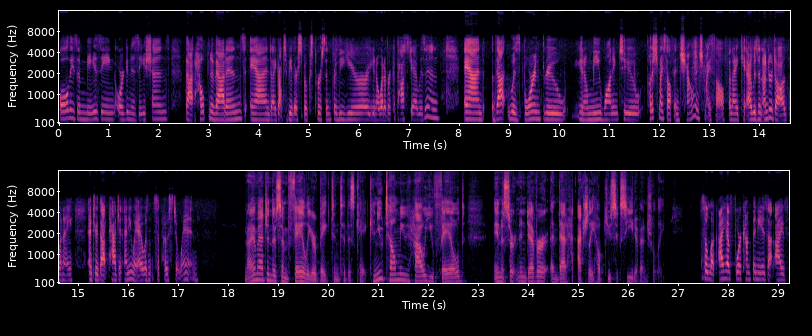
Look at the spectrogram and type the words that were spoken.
all these amazing organizations that help Nevadans, and I got to be their spokesperson for the year, you know, whatever capacity I was in. And that was born through, you know, me wanting to push myself and challenge myself. And I, I was an underdog when I entered that pageant anyway. I wasn't supposed to win. And I imagine there's some failure baked into this cake. Can you tell me how you failed in a certain endeavor and that actually helped you succeed eventually? So look, I have four companies that I've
